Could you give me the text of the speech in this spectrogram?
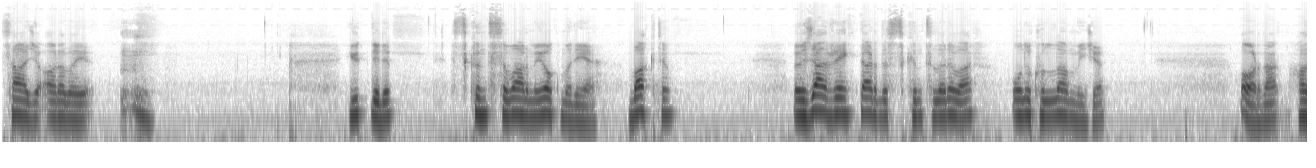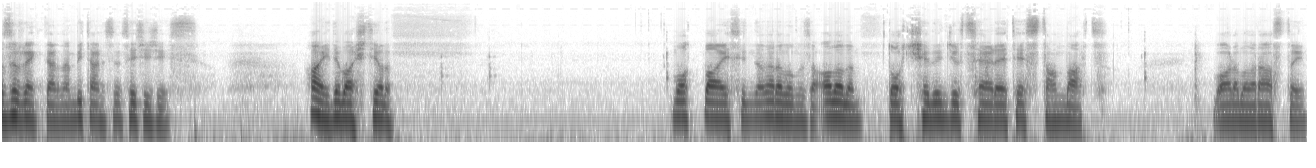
Sadece arabayı yükledim. Sıkıntısı var mı yok mu diye baktım. Özel renklerde sıkıntıları var. Onu kullanmayacağım. Oradan hazır renklerden bir tanesini seçeceğiz. Haydi başlayalım. Mod bayisinden arabamızı alalım. Dodge Challenger SRT standart. Bu arabalara hastayım.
